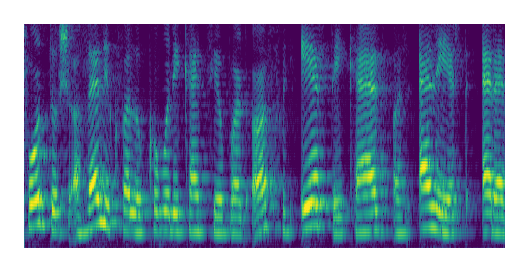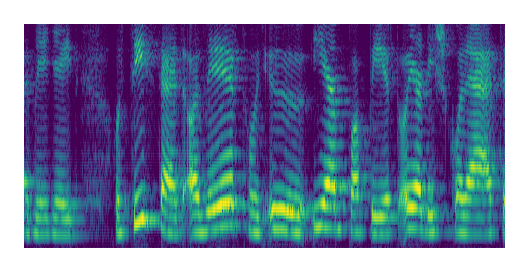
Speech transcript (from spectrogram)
fontos a velük való kommunikációban az, hogy értékeld az elért eredményeit, hogy tiszteld azért, hogy ő ilyen papírt, olyan iskolát,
